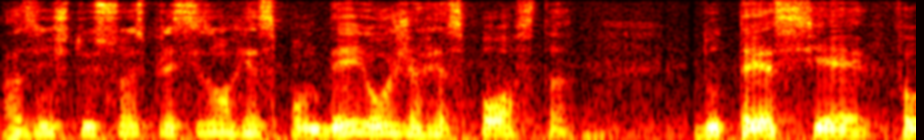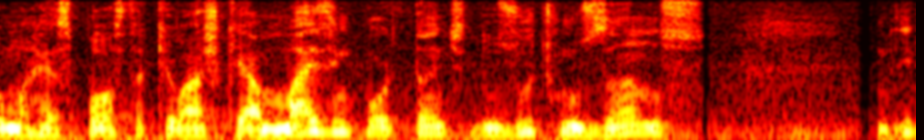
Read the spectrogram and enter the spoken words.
As instituições precisam responder e hoje a resposta do TSE foi uma resposta que eu acho que é a mais importante dos últimos anos. E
